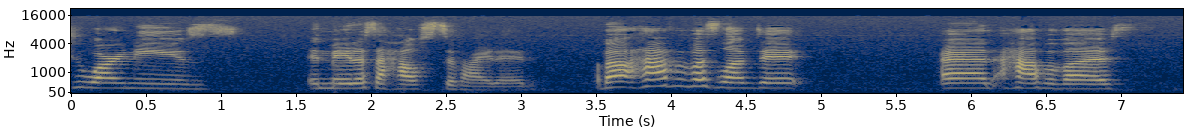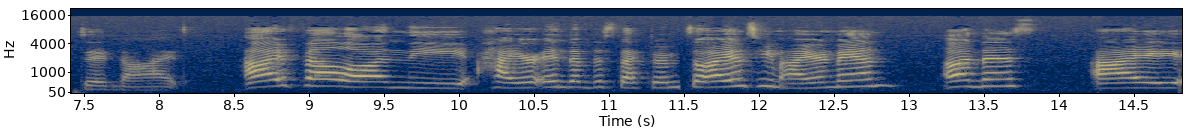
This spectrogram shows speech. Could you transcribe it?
to our knees and made us a house divided. About half of us loved it, and half of us did not. I fell on the higher end of the spectrum, so I am Team Iron Man on this. I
